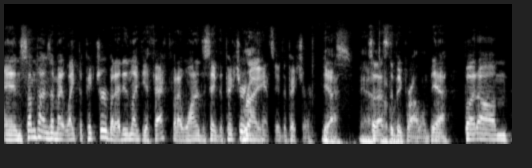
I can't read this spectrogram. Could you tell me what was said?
And sometimes I might like the picture, but I didn't like the effect, but I wanted to save the picture. and Right. Can't save the picture. Yes. Yeah, so that's the big problem. Yeah. But um,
